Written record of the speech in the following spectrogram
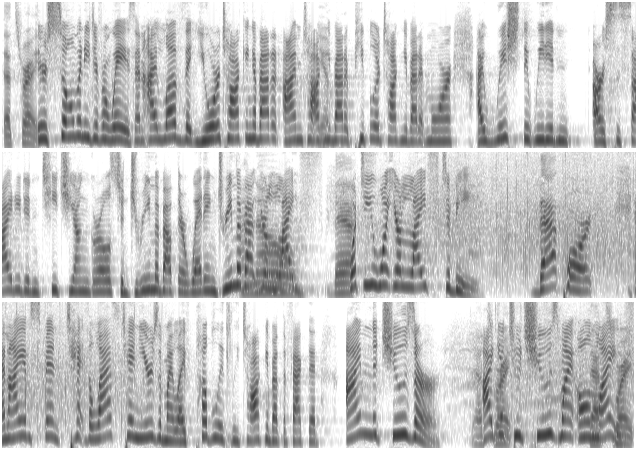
That's right. There's so many different ways. And I love that you're talking about it. I'm talking Yep. about it. People are talking about it more. I wish that we didn't, our society didn't teach young girls to dream about their wedding. Dream about your life. That- What do you want your life to be? That part. And I have spent te- the last 10 years of my life publicly talking about the fact that I'm the chooser. That's I get right. to choose my own That's life. right.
